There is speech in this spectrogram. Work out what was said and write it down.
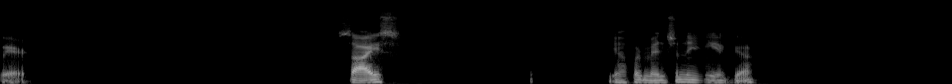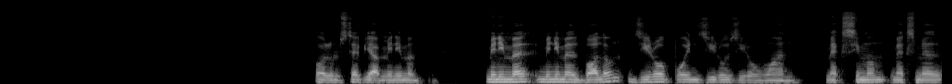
वेयर साइज़ यहाँ पर मेंशन नहीं है क्या? कॉलम स्टेप या minimum minimal minimal volume zero point zero zero one maximum maximal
